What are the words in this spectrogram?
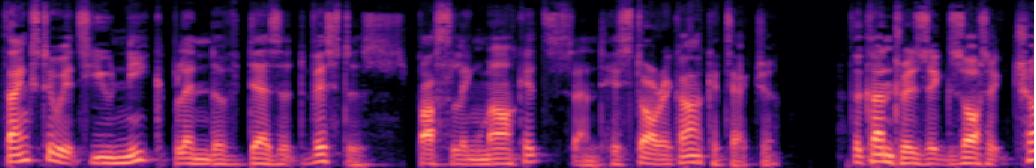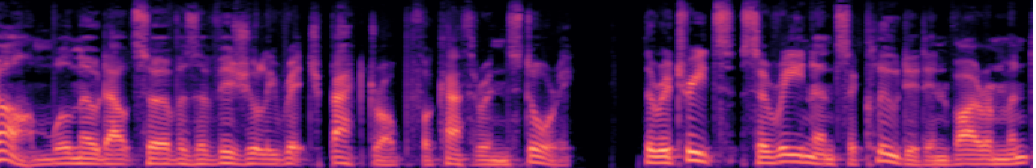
thanks to its unique blend of desert vistas, bustling markets, and historic architecture. The country's exotic charm will no doubt serve as a visually rich backdrop for Catherine's story. The retreat's serene and secluded environment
